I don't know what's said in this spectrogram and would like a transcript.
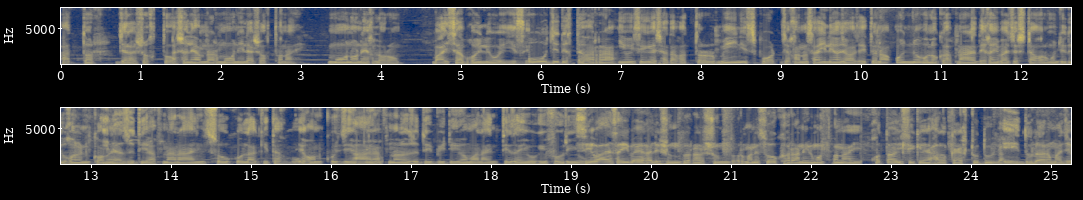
পাত্তর জেলা শক্ত আসলে আমরা মন ইলা শক্ত নাই। মন অনেক লরম বাইসাব হইলে হয়ে গেছে। ও যে দেখতে পাররা ই হয়েছে গিয়ে সাদা পাত্রর মেইন স্পট যেখানে চাইলেও যাওয়া যাইতো না। অন্য বলকে আপনারা দেখাইবার চেষ্টা করব যদি করেন কম যদি আপনারা আইন চৌকো লাগি থাকব এখন খুঁজে আর আপনারা যদি ভিডিও মালাইনতে যাইব কি ফরিও? সেবা চাইবাই খালি সুন্দর আর সুন্দর মানে চৌক হরানির মতো নাই। কথা হয়েছে কি, হালকা একটু দুলা। এই দুলার মাঝে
